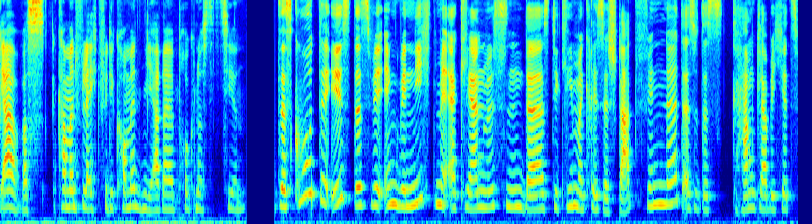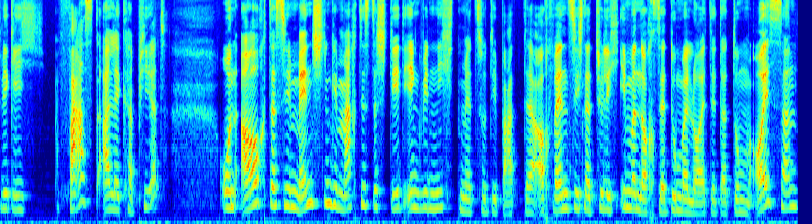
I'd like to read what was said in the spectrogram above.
ja, was kann man vielleicht für die kommenden Jahre prognostizieren? Das Gute ist, dass wir irgendwie nicht mehr erklären müssen, dass die Klimakrise stattfindet. Also das haben, glaube ich, jetzt wirklich fast alle kapiert. Und auch, dass sie menschengemacht ist, das steht irgendwie nicht mehr zur Debatte, auch wenn sich natürlich immer noch sehr dumme Leute da dumm äußern.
